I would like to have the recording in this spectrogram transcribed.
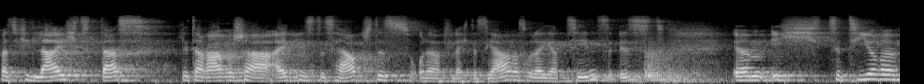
was vielleicht das literarische Ereignis des Herbstes oder vielleicht des Jahres oder Jahrzehnts ist, ich zitiere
